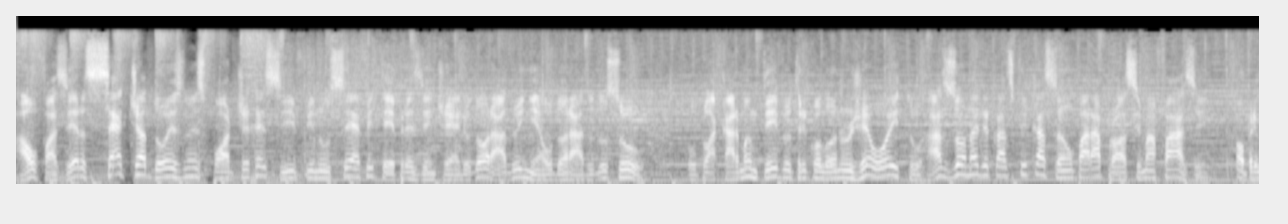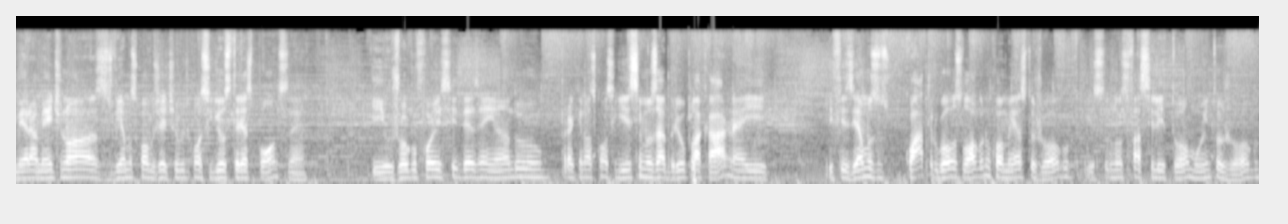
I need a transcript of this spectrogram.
ao fazer 7 a 2 no Esporte Recife no CFT Presidente Hélio Dourado em Eldorado do Sul. O placar manteve o tricolor no G8, a zona de classificação para a próxima fase. Bom, primeiramente nós viemos com o objetivo de conseguir os três pontos, né? E o jogo foi se desenhando para que nós conseguíssemos abrir o placar, né? E e fizemos quatro gols logo no começo do jogo. Isso nos facilitou muito o jogo.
